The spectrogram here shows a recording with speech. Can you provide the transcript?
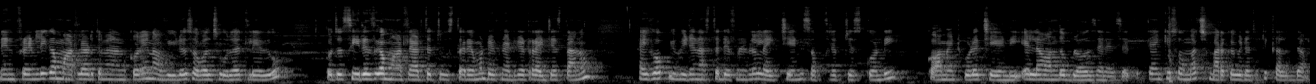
నేను ఫ్రెండ్లీగా మాట్లాడుతున్నాను అనుకొని నా వీడియోస్ ఎవరు చూడట్లేదు. కొంచెం సీరియస్గా మాట్లాడితే చూస్తారేమో డెఫినెట్గా ట్రై చేస్తాను. ఐ హోప్ ఈ వీడియో నస్తే డెఫినెట్గా లైక్ చేయండి సబ్స్క్రైబ్ చేసుకోండి కామెంట్ కూడా చేయండి. ఎలా ఉందో బ్లౌజ్ అనేసి అయితే థ్యాంక్ యూ సో మచ్ మరొక వీడియోతోటి కలుద్దాం.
